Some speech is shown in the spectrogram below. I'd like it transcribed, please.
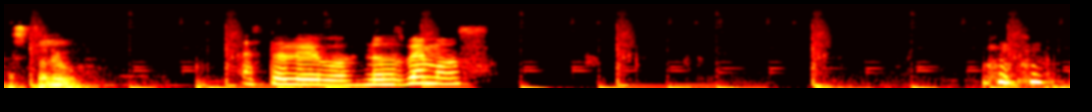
Hasta luego. Hasta luego, nos vemos.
